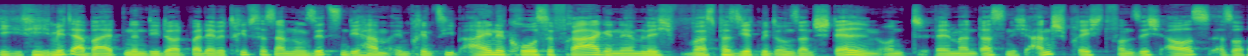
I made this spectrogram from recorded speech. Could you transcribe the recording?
Die, die Mitarbeitenden, die dort bei der Betriebsversammlung sitzen, die haben im Prinzip eine große Frage, nämlich was passiert mit unseren Stellen? Und wenn man das nicht anspricht von sich aus, also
